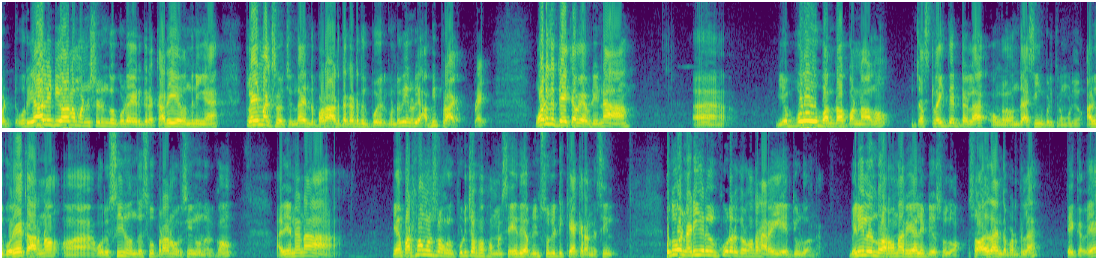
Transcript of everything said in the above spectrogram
பட் ஒரு ரியாலிட்டியான மனுஷனுங்க கூட இருக்கிற கதையை வந்து நீங்கள் கிளைமேக்ஸில் வச்சுருந்தா இந்த படம் அடுத்த கட்டத்துக்கு போயிருக்குன்றது என்னுடைய அபிப்பிராயம். Right what is take away அப்படின்னா எவ்வளோ எவ்வளவு பந்தா பண்ணாலும் ஜஸ்ட் லைக் தட்டில் உங்களை வந்து அசிங்கப்படுத்திட முடியும். அதுக்கு ஒரே காரணம் ஒரு சீன் வந்து சூப்பரான ஒரு சீன் ஒன்று இருக்கும். அது என்னென்னா என் பர்ஃபார்மன்ஸில் உங்களுக்கு பிடிச்ச பர்ஃபார்மன்ஸ் எது அப்படின்னு சொல்லிட்டு கேட்குற அந்த சீன் பொதுவாக நடிகர்கள் கூட இருக்கிறவங்க தான் நிறைய ஏற்றி விடுவாங்க. வெளியிலேருந்து வரவங்க தான் ரியாலிட்டியை சொல்லுவோம் ஸோ அதுதான் இந்த படத்தில் டேக்அவே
